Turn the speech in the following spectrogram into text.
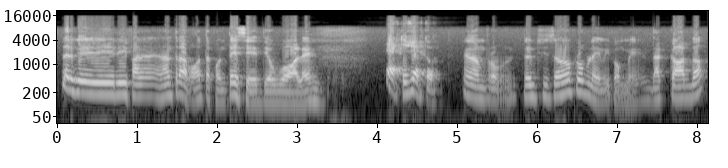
spero che rifà un'altra volta con te se Dio vuole. Certo, certo. Eh, Non, pro- non ci sono problemi con me, d'accordo?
